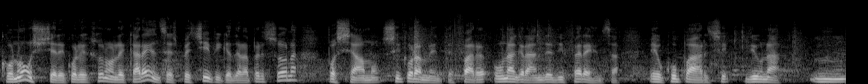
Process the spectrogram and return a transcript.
conoscere quali sono le carenze specifiche della persona, possiamo sicuramente fare una grande differenza e occuparci di una mm,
